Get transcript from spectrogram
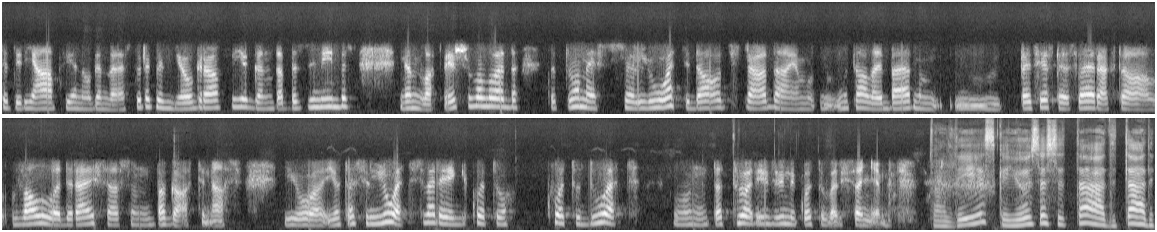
Tad ir jāapvieno gan vēsture, gan geogrāfija, gan dabaszinības, gan latviešu valoda. Tad to mēs ļoti daudz strādājam, nu, tā lai bērnam mm, pēc iespējas vairāk tā valoda raisās un bagātinās. Jo, jo tas ir ļoti svarīgi, ko tu, ko tu dod Un tad tu arī zini, ko tu vari saņemt. Paldies, ka jūs esat tādi, tādi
